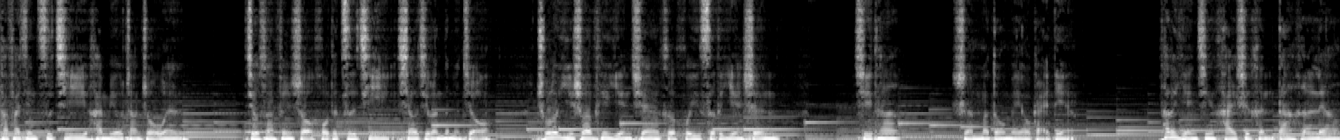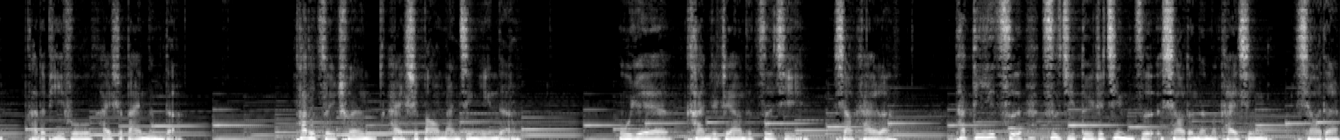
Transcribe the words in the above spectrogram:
他发现自己还没有长皱纹，就算分手后的自己消极了那么久，除了一双黑眼圈和灰色的眼神，其他什么都没有改变。他的眼睛还是很大很亮，他的皮肤还是白嫩的，他的嘴唇还是饱满晶莹的。五月看着这样的自己，笑开了。他第一次自己对着镜子笑得那么开心，笑得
